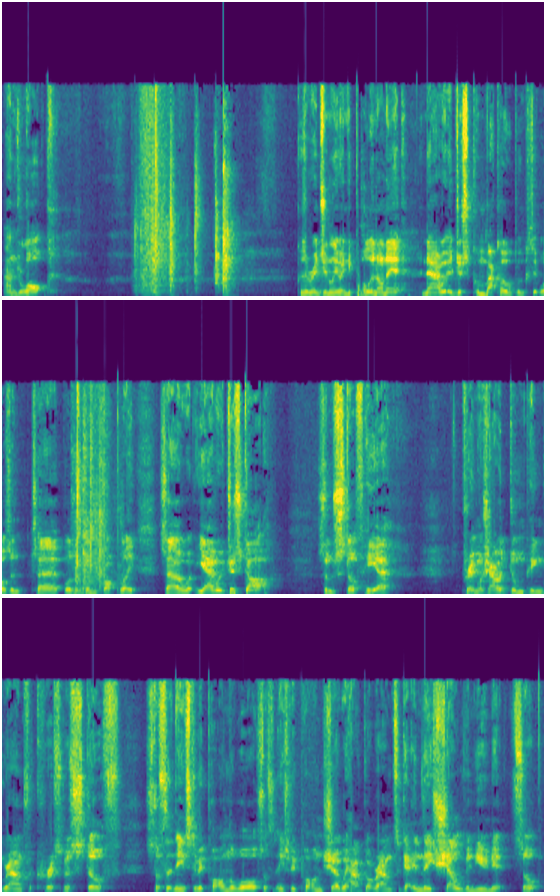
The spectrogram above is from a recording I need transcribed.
and lock. Because originally when you're pulling on it now it had just come back open because it wasn't uh, wasn't done properly. So yeah we've just got some stuff here. Pretty much our dumping ground for Christmas stuff. Stuff that needs to be put on the wall stuff that needs to be put on show. We have got round to getting these shelving units up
